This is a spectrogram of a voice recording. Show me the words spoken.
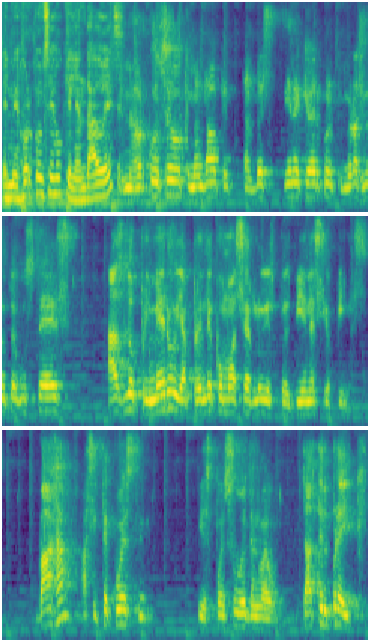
¿El mejor consejo que le han dado es? El mejor consejo que me han dado, que tal vez tiene que ver con el primero, así no te guste, es hazlo primero y aprende cómo hacerlo y después vienes y opinas. Baja, así te cueste, y después subes de nuevo. Date el break.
